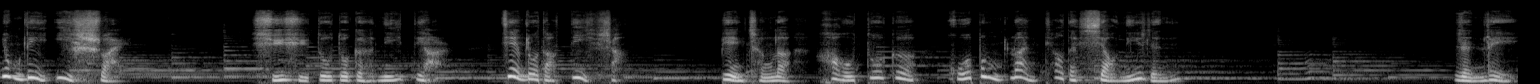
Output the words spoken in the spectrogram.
用力一甩，许许多多个泥点儿溅落到地上，变成了好多个活蹦乱跳的小泥人。人类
